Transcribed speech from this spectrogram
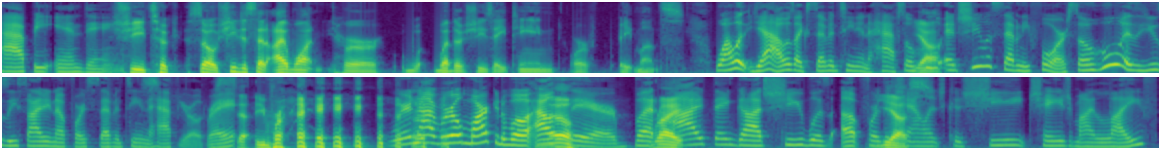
Happy ending. She took so she just said I want her w- whether she's 18 or 8 months. Well, I was, yeah, I was like 17 and a half. So Yeah. who, and she was 74. So who is usually signing up for a 17 and a half year old, right? Se- Right. We're not real marketable out No. there, but Right. I thank God she was up for the Yes. challenge because she changed my life.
